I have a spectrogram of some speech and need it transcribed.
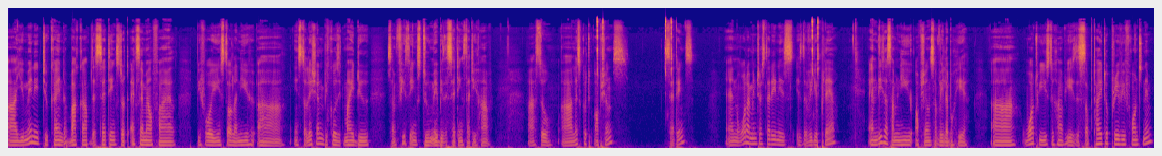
uh, you may need to kind of back up the settings.xml file before you install a new uh, installation because it might do some few things to maybe the settings that you have. Uh, so uh, let's go to options settings and what I'm interested in is is the video player. And these are some new options available here. Uh, what we used to have here is the subtitle preview font name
